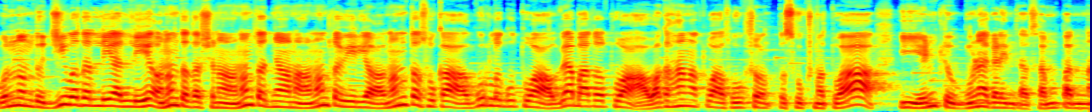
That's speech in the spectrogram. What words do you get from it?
ಒಂದೊಂದು ಜೀವದಲ್ಲಿ ಅಲ್ಲಿ ಅನಂತ ದರ್ಶನ, ಅನಂತ ಜ್ಞಾನ, ಅನಂತ ವೀರ್ಯ, ಅನಂತ ಸುಖ ಅಗುರ್ಲಘುತ್ವ ಅವ್ಯಾಪಾತತ್ವ ಅವಘಾನತ್ವ, ಸೂಕ್ಷ್ಮ, ಸೂಕ್ಷ್ಮತ್ವ ಈ ಎಂಟು ಗುಣಗಳಿಂದ ಸಂಪನ್ನ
